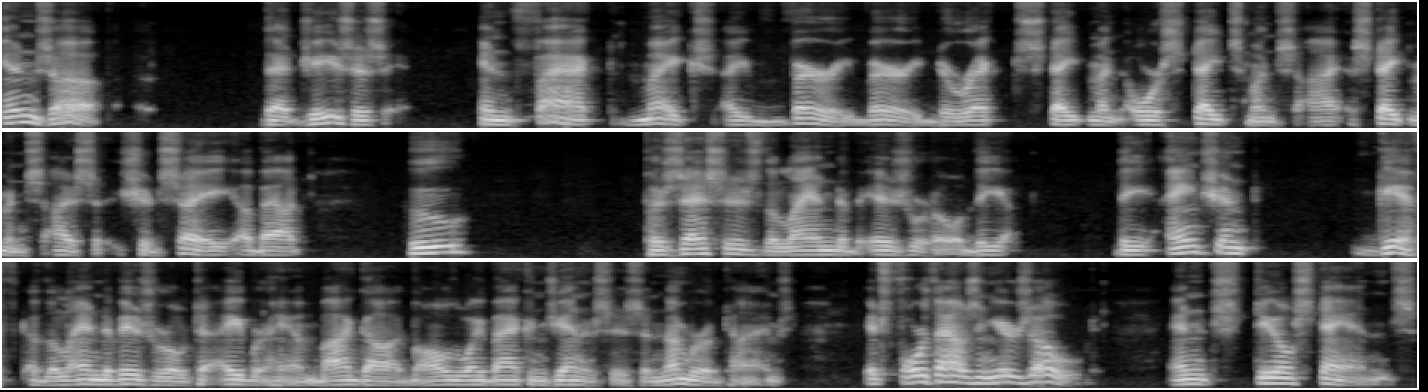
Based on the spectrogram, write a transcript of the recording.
ends up that Jesus, in fact, makes a very, very direct statement or uh, statements, I, statements, I should say, about who possesses the land of Israel. The, the ancient gift of the land of Israel to Abraham by God, all the way back in Genesis, a number of times. It's 4,000 years old and it still stands.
